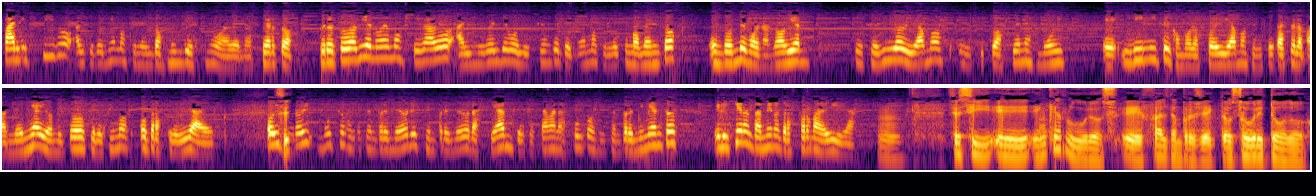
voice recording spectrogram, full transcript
parecido al que teníamos en el 2019, ¿no es cierto? Pero todavía no hemos llegado al nivel de evolución que teníamos en ese momento, en donde, bueno, no habían sucedido, digamos, en situaciones muy eh, límite, como lo fue, digamos, en este caso la pandemia, y donde todos elegimos otras prioridades. Hoy por hoy, muchos de los emprendedores y emprendedoras que antes estaban a full con sus emprendimientos, eligieron también otra forma de vida. Mm. Ceci, eh, ¿en qué rubros eh, faltan proyectos, sobre todo?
